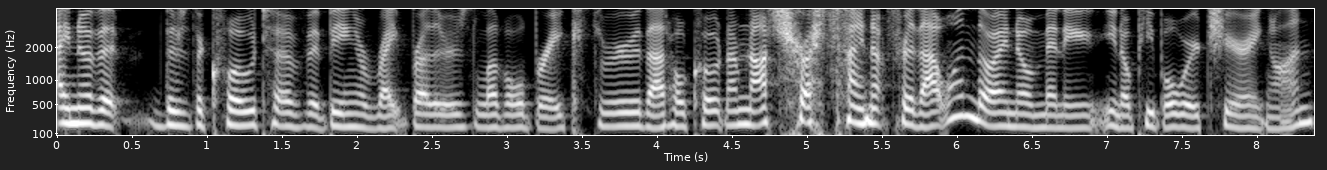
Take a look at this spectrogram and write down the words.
I know that there's the quote of it being a Wright brothers level breakthrough, that whole quote. And I'm not sure I sign up for that one, though I know many, you know, people were cheering on.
